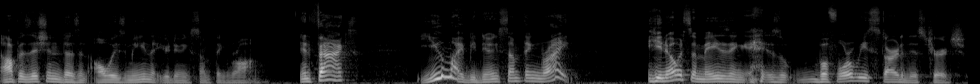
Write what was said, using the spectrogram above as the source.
Opposition doesn't always mean that you're doing something wrong. In fact, you might be doing something right. You know what's amazing is before we started this church,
